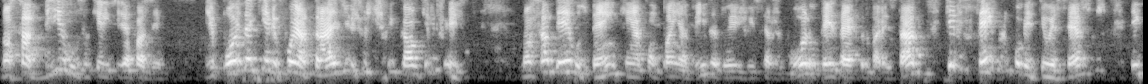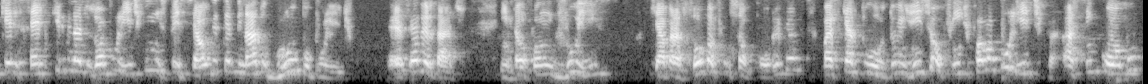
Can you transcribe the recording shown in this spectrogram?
Nós sabíamos o que ele queria fazer. Depois é que ele foi atrás de justificar o que ele fez. Nós sabemos bem, quem acompanha a vida do ex-juiz Sérgio Moro, desde a época do Barestado, que ele sempre cometeu excessos e que ele sempre criminalizou a política, em especial determinado grupo político. Essa é a verdade. Então, foi um juiz que abraçou uma função pública, mas que atuou do início ao fim de forma política, assim como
